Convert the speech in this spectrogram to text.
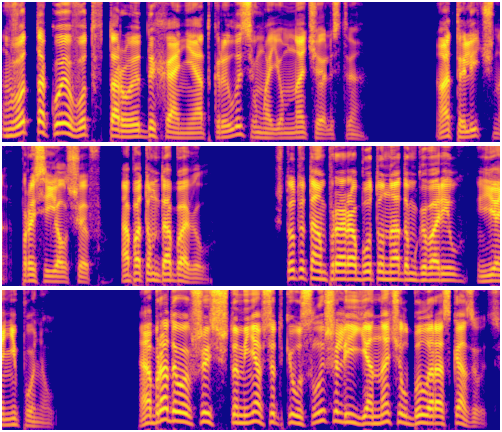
Вот такое вот второе дыхание открылось в моем начальстве. «Отлично», — просиял шеф, а потом добавил. «Что ты там про работу на дом говорил? Я не понял». Обрадовавшись, что меня все-таки услышали, я начал было рассказывать.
